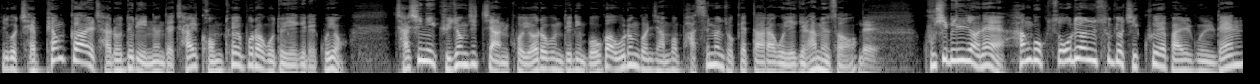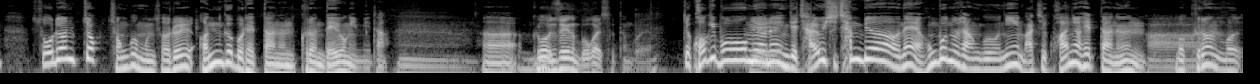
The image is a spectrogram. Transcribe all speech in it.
그리고 재평가할 자료들이 있는데 잘 검토해 보라고도 얘기를 했고요. 자신이 규정 짓지 않고 여러분들이 뭐가 옳은 건지 한번 봤으면 좋겠다라고 얘기를 하면서 네. 91년에 한국 소련 수교 직후에 발굴된 소련 쪽 정부 문서를 언급을 했다는 그런 내용입니다. 아, 그뭐 문서에는 뭐가 있었던 거예요? 이제 거기 보면은 예, 예. 이제 자유시 참변에 홍범도 장군이 마치 관여했다는 아. 뭐 그런 뭐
